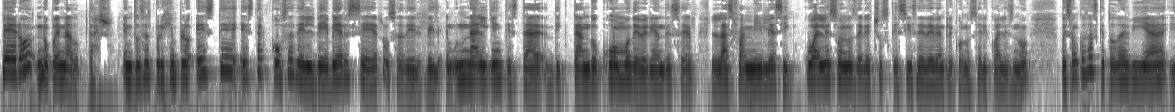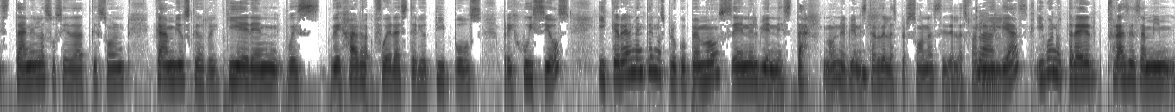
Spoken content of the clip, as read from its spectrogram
pero no pueden adoptar. Entonces, por ejemplo, este, esta cosa del deber ser, o sea, de, un alguien que está dictando cómo deberían de ser las familias y cuáles son los derechos que sí se deben reconocer y cuáles no, pues son cosas que todavía están en la sociedad, que son cambios que requieren, pues, dejar fuera estereotipos, prejuicios y que realmente nos preocupemos en el bienestar, ¿no? En el bienestar de las personas y de las familias. Y bueno, traer frases a mí,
